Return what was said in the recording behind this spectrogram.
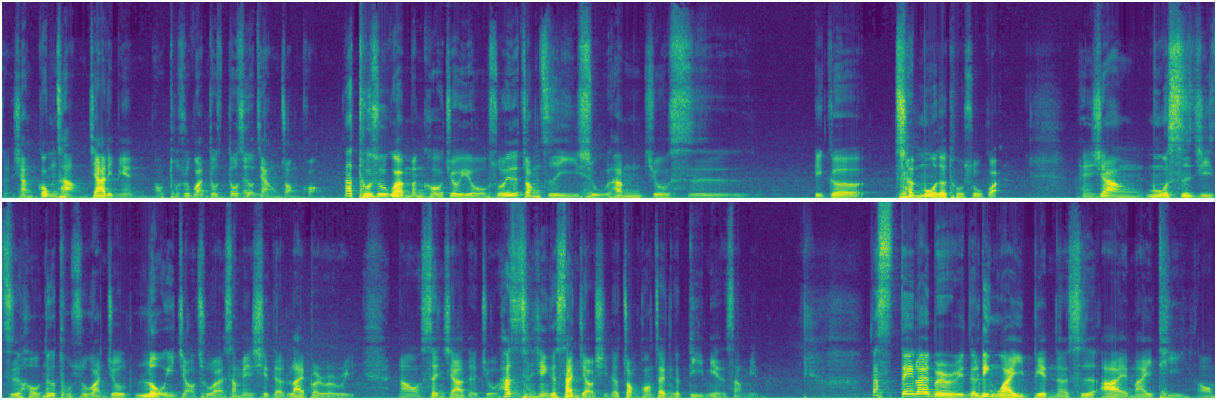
的。像工厂、家里面哦，图书馆都都是有这样的状况。那图书馆门口就有所谓的装置艺术，他们就是一个沉默的图书馆，很像末世纪之后那个图书馆就露一角出来，上面写的 library，然后剩下的就它是呈现一个三角形的状况在那个地面上面。那 State Library 的另外一边呢是 RMIT 哦，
